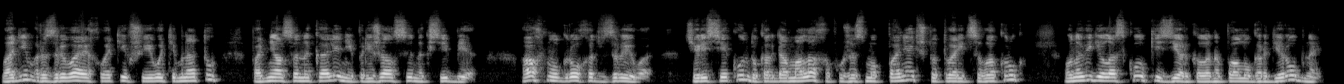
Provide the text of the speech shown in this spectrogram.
Вадим, разрывая охватившую его темноту, поднялся на колени и прижал сына к себе. Ахнул грохот взрыва. Через секунду, когда Малахов уже смог понять, что творится вокруг, он увидел осколки зеркала на полу гардеробной,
